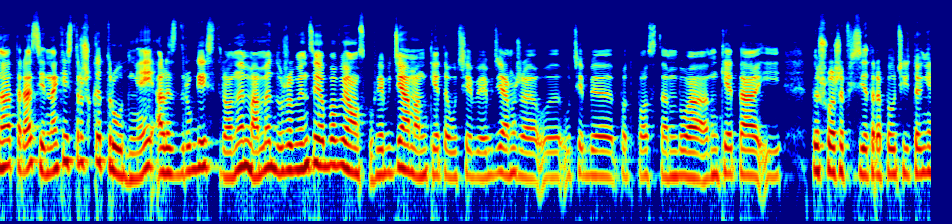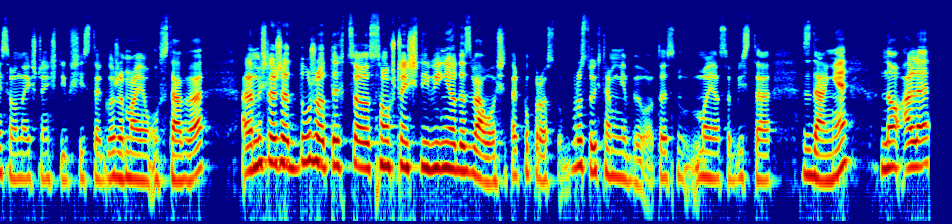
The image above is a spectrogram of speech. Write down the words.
No a teraz jednak jest troszkę trudniej, ale z drugiej strony mamy dużo więcej obowiązków. Ja widziałam ankietę u ciebie, widziałam, że u ciebie pod postem była ankieta i wyszło, że fizjoterapeuci to nie są najszczęśliwsi z tego, że mają ustawę, ale myślę, że dużo tych, co są szczęśliwi, nie odezwało się tak po prostu. Po prostu ich tam nie było. To jest moje osobiste zdanie. No ale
